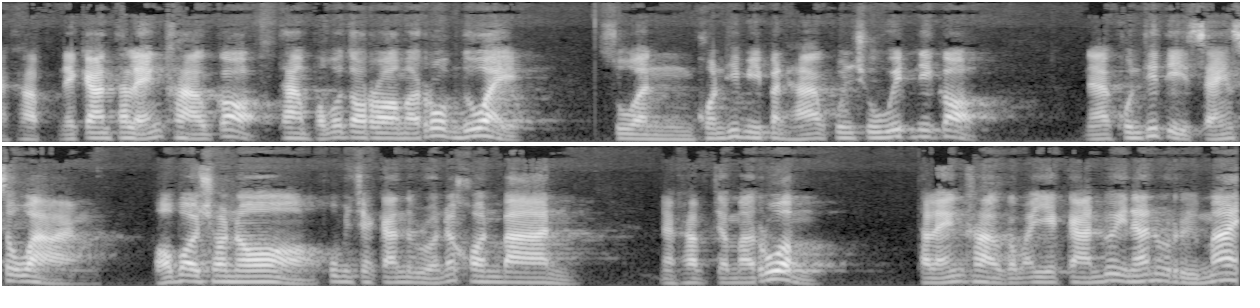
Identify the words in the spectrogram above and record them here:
นะครับในการถแถลงข่าวก็ทางพบตรมาร่วมด้วย ส่วนคนที่มีปัญหาคุณชูวิทย์นี่ก็นะคุณทิติแสงสว่างพบชนผู้บัญชาการตำรวจนครบาลนะครับจะมาร่วมถแถลงข่าวกับอายการด้วยนั้นหรือไม่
